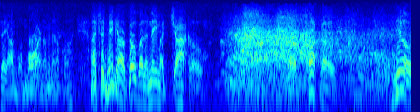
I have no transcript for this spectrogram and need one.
say I'm Lamar and I'm an alcoholic. I said, maybe I'll go by the name of Jocko. or Bucko. You know.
